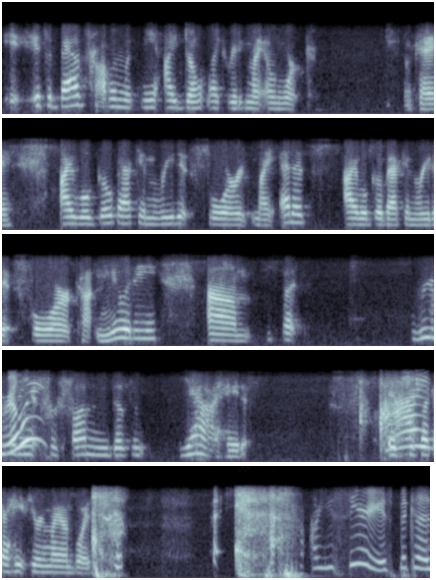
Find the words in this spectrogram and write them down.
it, it's a bad problem with me. I don't like reading my own work. Okay. I will go back and read it for my edits. I will go back and read it for continuity. Um, but rereading really? it for fun doesn't. Yeah, I hate it. It's I... just like I hate hearing my own voice. Are you serious? Because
